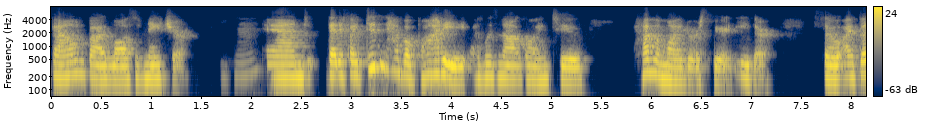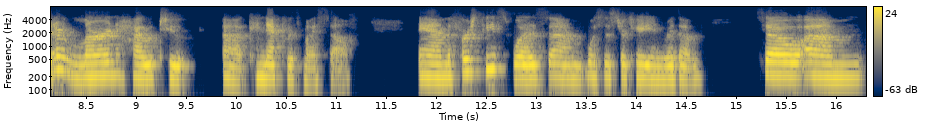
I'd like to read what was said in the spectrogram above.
bound by laws of nature. Mm-hmm. And that if I didn't have a body, I was not going to have a mind or a spirit either. So I better learn how to uh, connect with myself. And the first piece was um, was the circadian rhythm. So um,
